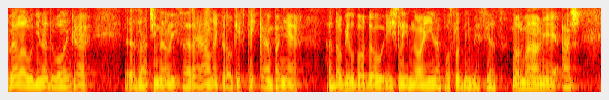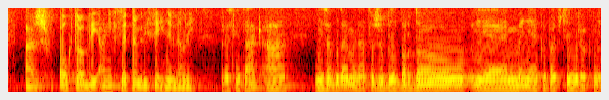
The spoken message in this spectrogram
veľa ľudí na dovolenkách, začínali sa reálne kroky v tých kampaniách a do billboardov išli mnohí na posledný mesiac. Normálne až až v októbri ani v septembri si ich nedali. Presne tak a nezabúdajme na to, že billboardov je menej ako pred 4 rokmi.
